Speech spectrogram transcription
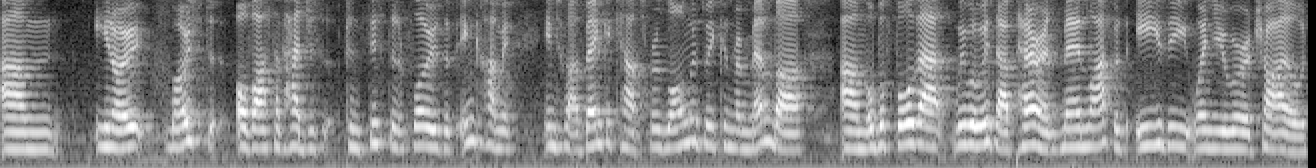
Um, you know, most of us have had just consistent flows of income into our bank accounts for as long as we can remember um, or before that, we were with our parents. Man, life was easy when you were a child.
